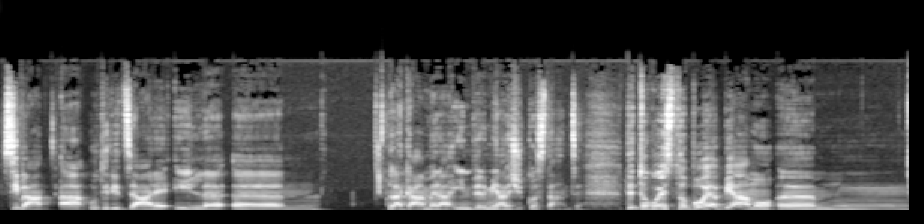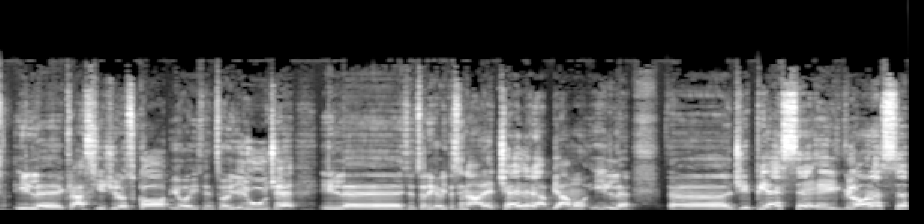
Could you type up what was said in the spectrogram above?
si va a utilizzare il... Ehm, la camera in determinate circostanze. Detto questo, poi abbiamo ehm, il classico giroscopio, i sensori di luce, il eh, sensore gravitazionale, eccetera. Abbiamo il eh, GPS e il GLONASS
